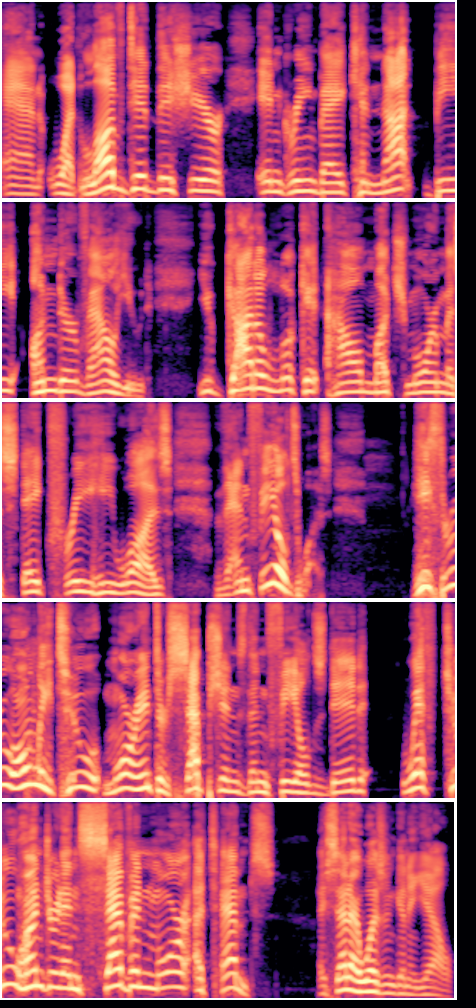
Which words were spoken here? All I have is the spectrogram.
And what love did this year in green bay cannot be undervalued. You got to look at how much more mistake free he was than Fields was. He threw only two more interceptions than Fields did with 207 more attempts. I said I wasn't going to yell.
